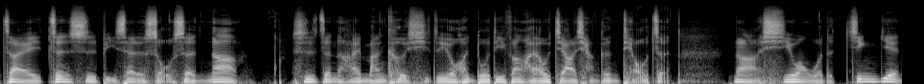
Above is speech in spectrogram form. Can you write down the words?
在正式比赛的首胜。那是真的还蛮可惜的，有很多地方还要加强跟调整。那希望我的经验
